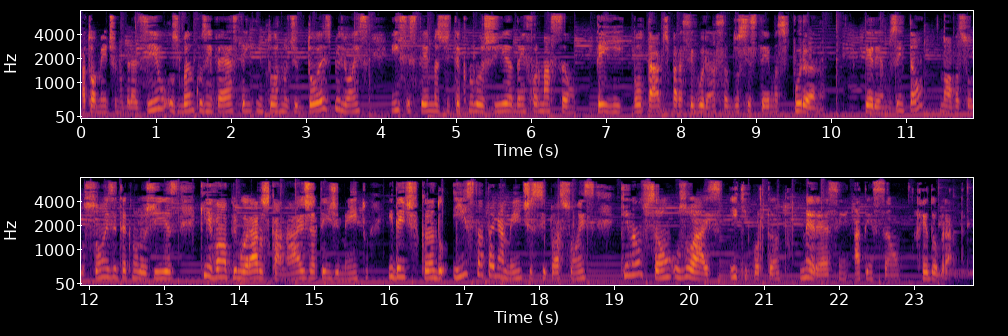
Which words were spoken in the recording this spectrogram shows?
Atualmente no Brasil, os bancos investem em torno de 2 bilhões em sistemas de tecnologia da informação, TI, voltados para a segurança dos sistemas por ano. Teremos então novas soluções e tecnologias que vão aprimorar os canais de atendimento, identificando instantaneamente situações que não são usuais e que, portanto, merecem atenção redobrada.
